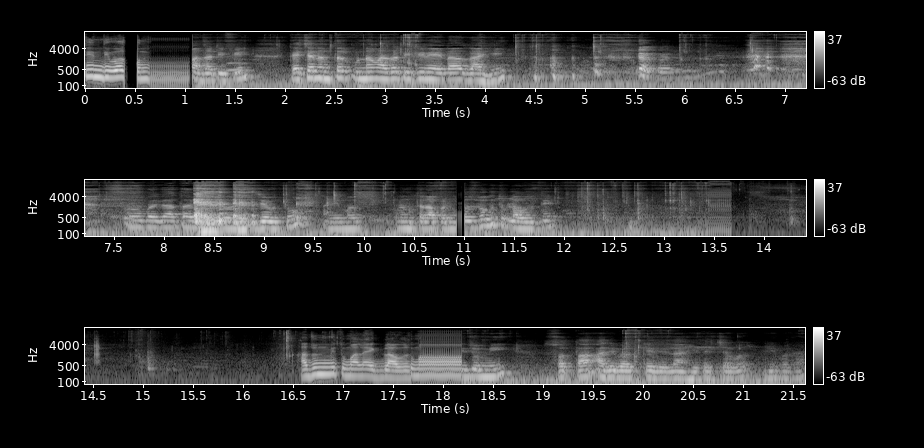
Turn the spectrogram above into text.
तीन दिवस माझा टिफिन. त्याच्यानंतर पुन्हा माझा टिफिन येणार नाही. बघा आता जेवतो आणि मग नंतर आपण ब्लाऊज बघू तो ब्लाऊज दे. अजून मी तुम्हाला एक ब्लाऊज जो मी स्वतः आरीवर्क केलेला आहे त्याच्यावर हे बघा.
